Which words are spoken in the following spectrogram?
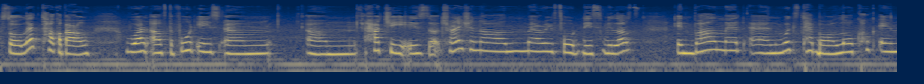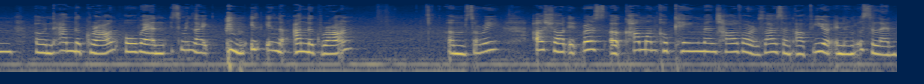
So let's talk about one of the food is um, um, hachi is a traditional Maori food This with environment and vegetable low cooked in an underground oven. It means like it's in the underground. Um, sorry. Also, it was a common cooking method for thousands of years in New Zealand.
